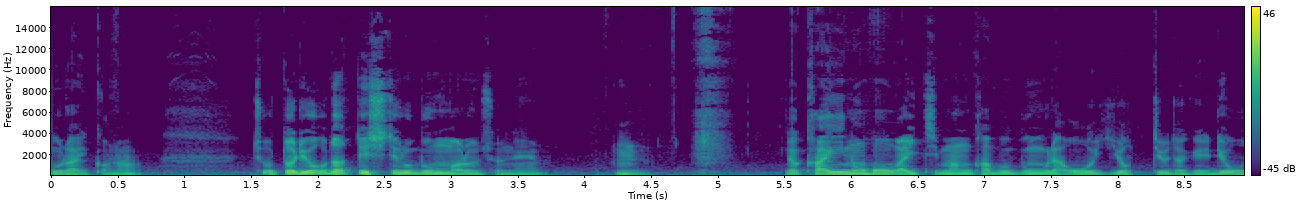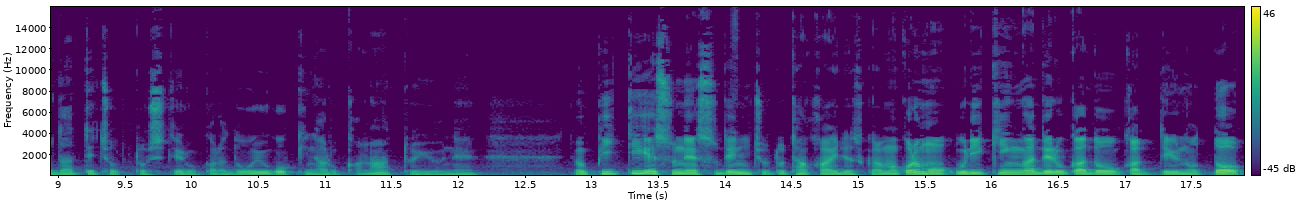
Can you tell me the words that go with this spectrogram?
ぐらいかな。ちょっと両立てしてる分もあるんですよね。うん。だから買いの方が1万株分ぐらい多いよっていうだけで、両立てちょっとしてるからどういう動きになるかなというね。PTS ね、すでにちょっと高いですから、まあこれも売り金が出るかどうかっていうのと、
